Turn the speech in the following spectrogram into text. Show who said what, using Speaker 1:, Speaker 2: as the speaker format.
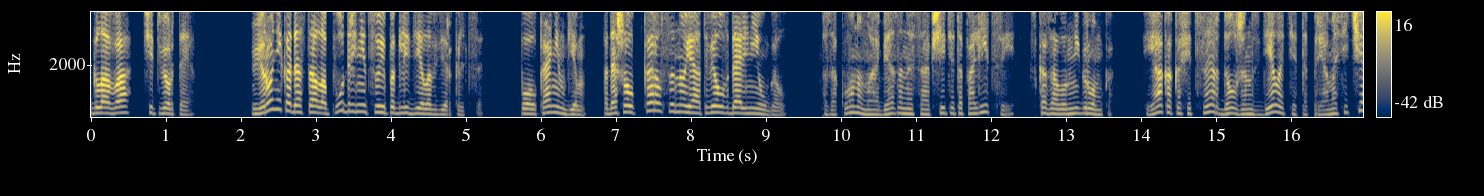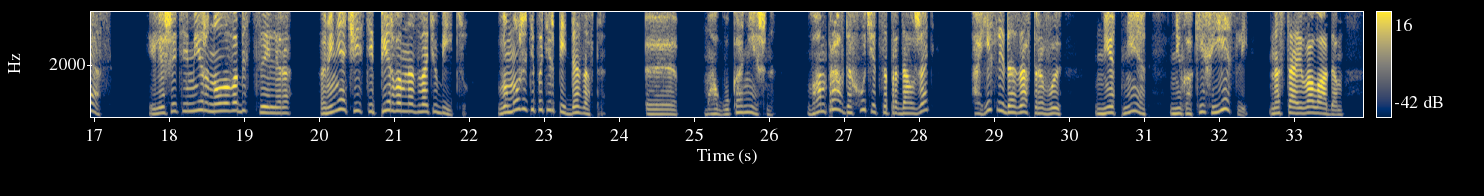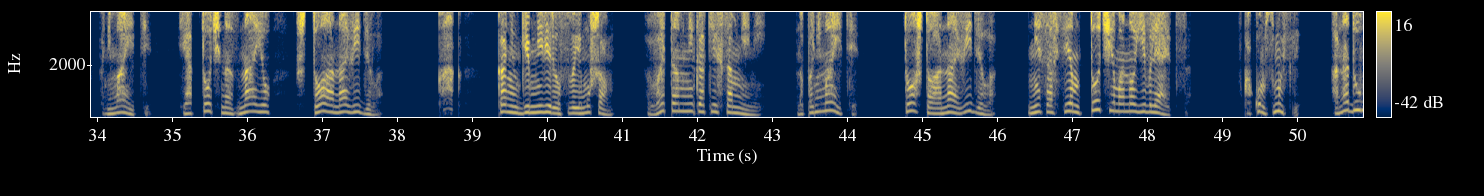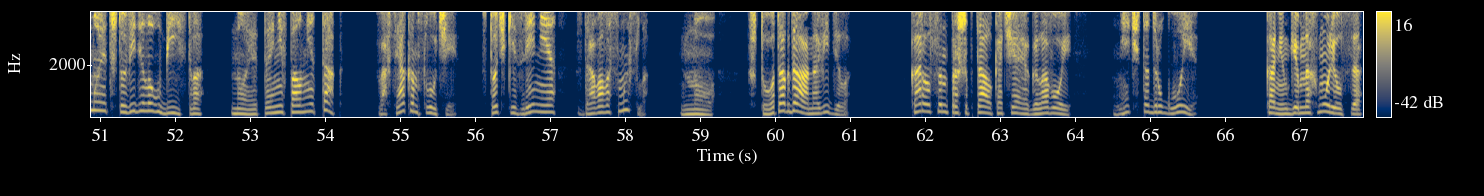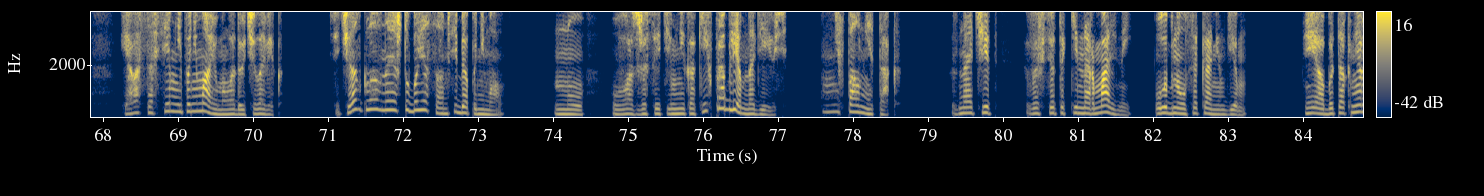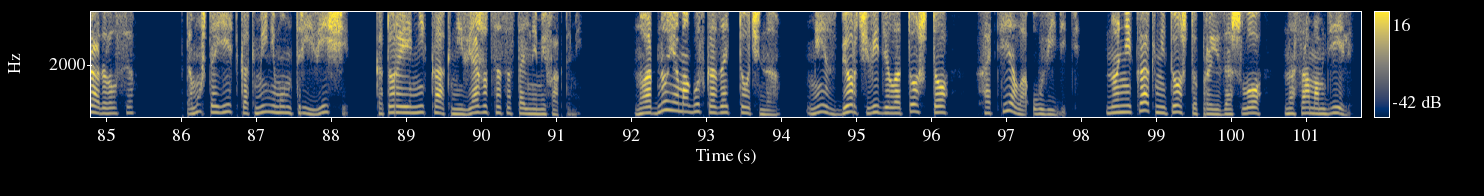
Speaker 1: Глава четвертая. Вероника достала пудреницу и поглядела в зеркальце. Пол Каннингем подошел к Карлсону и отвел в дальний угол. «По закону мы обязаны сообщить это полиции», — сказал он негромко. «Я, как офицер, должен сделать это прямо сейчас. И лишите мир нового бестселлера, а меня чести первым назвать убийцу. Вы можете потерпеть до завтра?» «Э, могу, конечно. Вам правда хочется продолжать? А если до завтра вы...» «Нет-нет, никаких «если», — настаивал Адам. «Понимаете, я точно знаю, что она видела». «Как?» — Каннингем не верил своим ушам. «В этом никаких сомнений. Но понимаете, то, что она видела, не совсем то, чем оно является». «В каком смысле?» «Она думает, что видела убийство, но это не вполне так. Во всяком случае, с точки зрения здравого смысла. Но что тогда она видела? Карлсон прошептал, качая головой. Нечто другое. Каннингем нахмурился. «Я вас совсем не понимаю, молодой человек. Сейчас главное, чтобы я сам себя понимал». «Ну, у вас же с этим никаких проблем, надеюсь?» «Не вполне так». «Значит, вы все-таки нормальный», — улыбнулся Каннингем. «Я бы так не радовался, потому что есть как минимум три вещи, которые никак не вяжутся с остальными фактами. Но одно я могу сказать точно. Мисс Бёрч видела то, что хотела увидеть, но никак не то, что произошло на самом деле.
